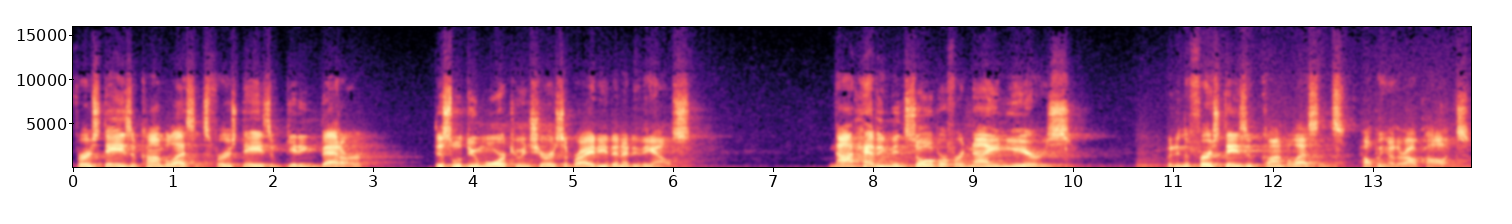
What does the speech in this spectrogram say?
first days of convalescence, first days of getting better, This will do more to ensure sobriety than anything else. Not having been sober for nine years, but in the first days of convalescence, helping other alcoholics.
